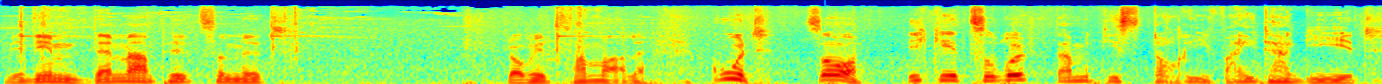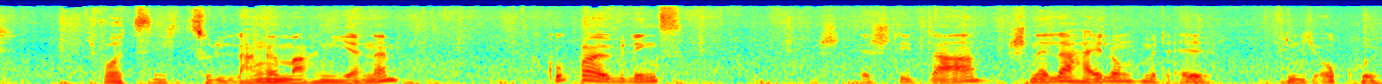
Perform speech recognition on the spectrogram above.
Wir nehmen Dämmerpilze mit. Ich glaube, jetzt haben wir alle. Gut, so. Ich gehe zurück, damit die Story weitergeht. Ich wollte es nicht zu lange machen hier, ne? Guck mal übrigens. Es steht da, schnelle Heilung mit L. Finde ich auch cool.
